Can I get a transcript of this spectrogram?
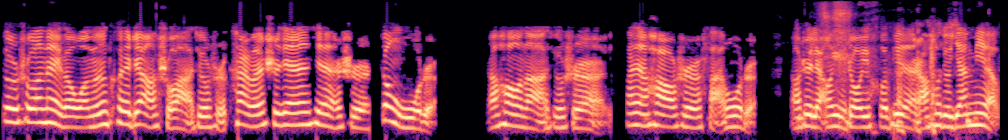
就是说，那个我们可以这样说啊，就是开尔文时间线是正物质，然后呢，就是发现号是反物质，然后这两个宇宙一合并，然后就湮灭了，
